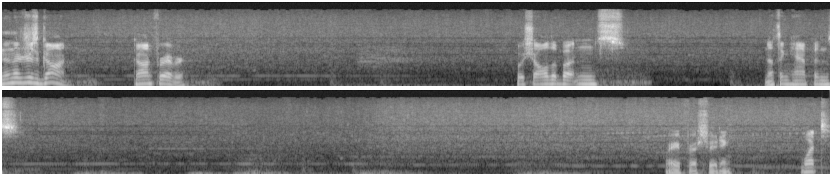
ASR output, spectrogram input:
And then they're just gone. Gone forever. Push all the buttons. Nothing happens. Very frustrating. What?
